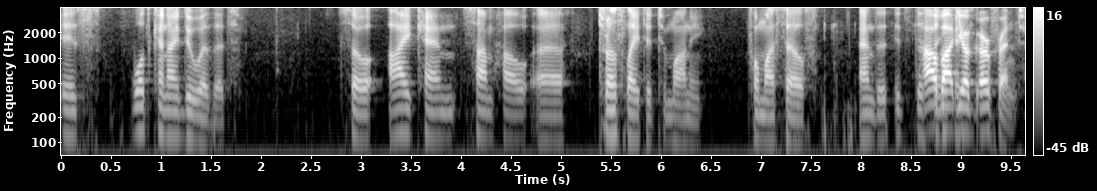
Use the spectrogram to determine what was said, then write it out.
is what can I do with it? So I can somehow translate it to money for myself, and it's the How about case. your girlfriend?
